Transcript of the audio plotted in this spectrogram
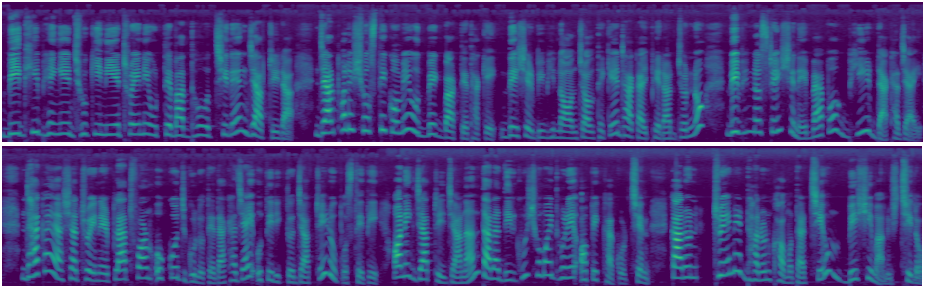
বিধি ভেঙে ঝুঁকি নিয়ে ট্রেনে উঠতে বাধ্য হচ্ছিলেন যাত্রীরা, যার ফলে স্বস্তি কমে উদ্বেগ বাড়তে থাকে। দেশের বিভিন্ন অঞ্চল থেকে ঢাকায় ফেরার জন্য বিভিন্ন স্টেশনে ব্যাপক ভিড় দেখা যায়। ঢাকায় আসা ট্রেনের প্ল্যাটফর্ম ও কোচগুলোতে দেখা যায় অতিরিক্ত যাত্রীর উপস্থিতি। অনেক যাত্রী জানান তারা দীর্ঘ সময় ধরে অপেক্ষা করছেন। কারণ ট্রেনের ধারণ ক্ষমতার চেয়েও বেশি মানুষ ছিল।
